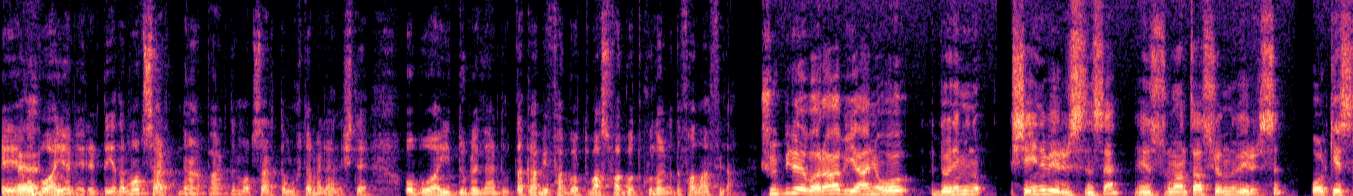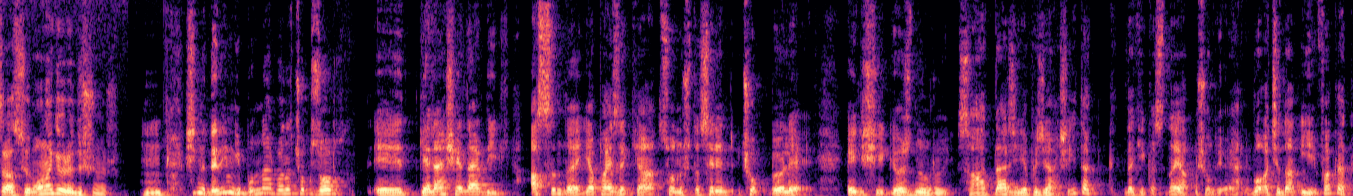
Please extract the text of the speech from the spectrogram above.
e, oboaya verirdi. Ya da Mozart ne yapardı? Mozart da muhtemelen işte oboayı dublelerdi. Mutlaka bir fagot, bas fagot kullanırdı falan filan. Şu bile var abi yani o dönemin şeyini verirsin sen, enstrümantasyonunu verirsin. Orkestrasyon ona göre düşünür. Şimdi dediğim gibi bunlar bana çok zor e, gelen şeyler değil. Aslında yapay zeka sonuçta senin çok böyle el işi, göz nuru, saatlerce yapacağın şeyi dak- dakikasında yapmış oluyor. Yani bu açıdan iyi. Fakat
